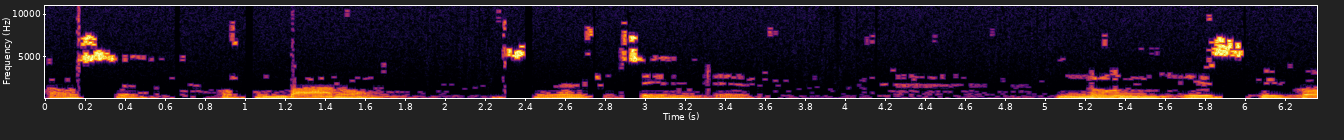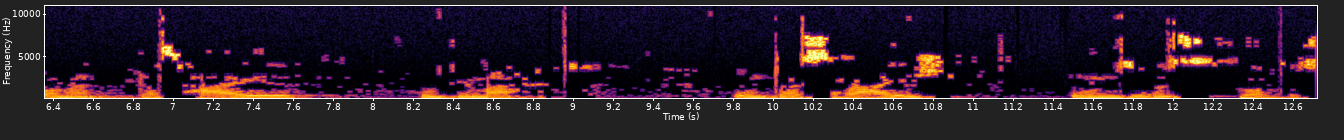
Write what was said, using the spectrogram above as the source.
aus der Offenbarung 12, 10 und 11. Nun ist gekommen das Heil und die Macht und das Reich unseres Gottes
